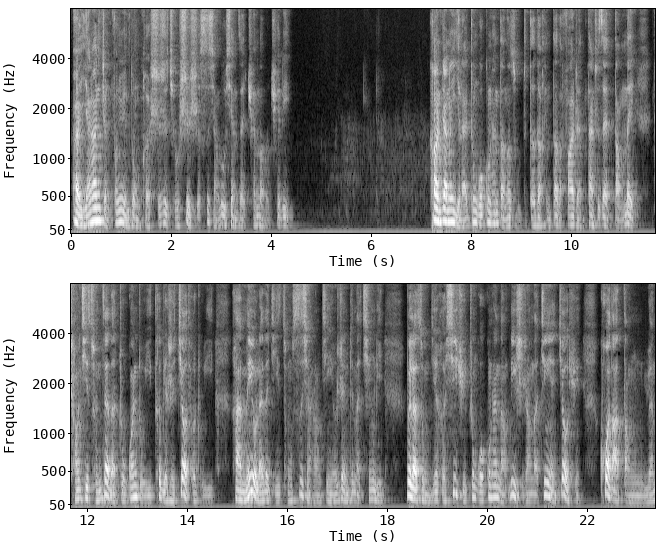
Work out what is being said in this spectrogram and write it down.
二、延安整风运动和实事求是是思想路线在全党的确立。抗日战争以来，中国共产党的组织得到很大的发展，但是在党内长期存在的主观主义，特别是教条主义，还没有来得及从思想上进行认真的清理。为了总结和吸取中国共产党历史上的经验教训，扩大党员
